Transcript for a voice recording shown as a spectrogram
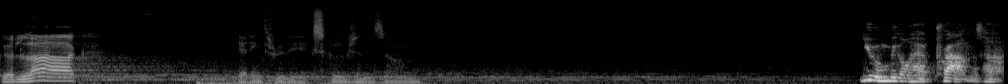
Good luck getting through the exclusion zone. You and me gonna have problems, huh?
